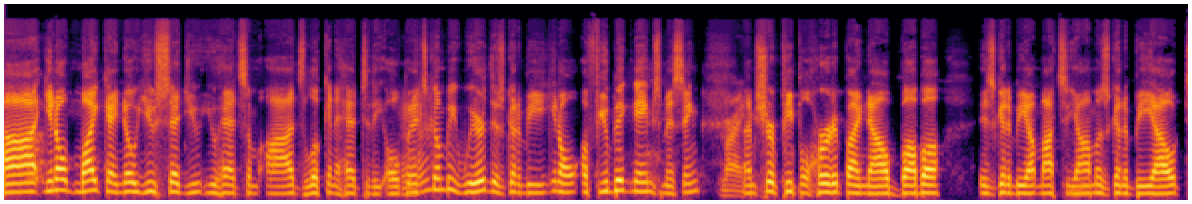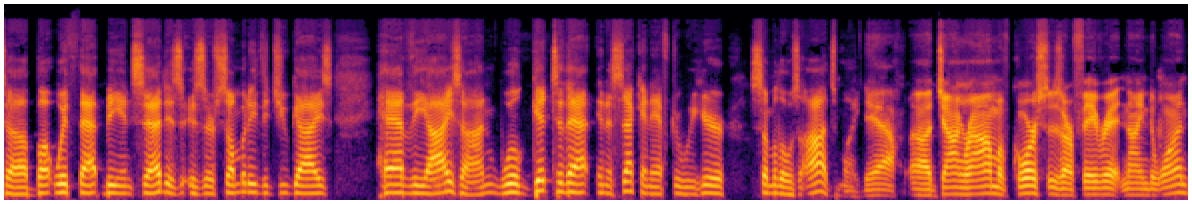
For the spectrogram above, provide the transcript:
Uh, you know, Mike, I know you said you you had some odds looking ahead to the Open. It's Mhm. going to be weird. There's going to be you know a few big names missing. Right. I'm sure people heard it by now. Bubba is going to be out. Matsuyama is going to be out. Uh, but with that being said, is is there somebody that you guys have the eyes on? We'll get to that in a second after we hear some of those odds, Mike. Yeah. Uh, Jon Rahm, of course, is our favorite at nine to one.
